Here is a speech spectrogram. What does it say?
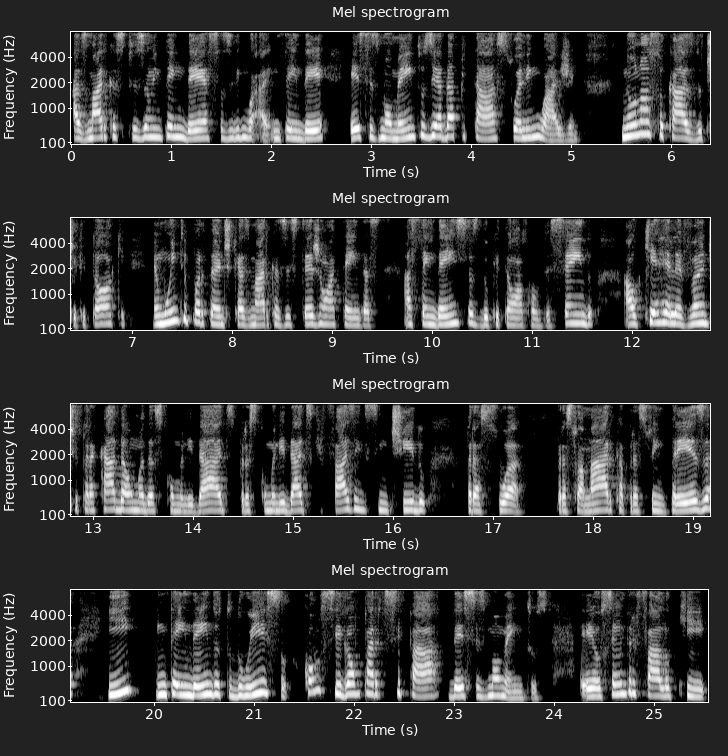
As marcas precisam entender, essas entender esses momentos e adaptar a sua linguagem. No nosso caso do TikTok, é muito importante que as marcas estejam atentas às tendências do que estão acontecendo, ao que é relevante para cada uma das comunidades, para as comunidades que fazem sentido para a sua para sua marca, para sua empresa e entendendo tudo isso, consigam participar desses momentos. Eu sempre falo que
